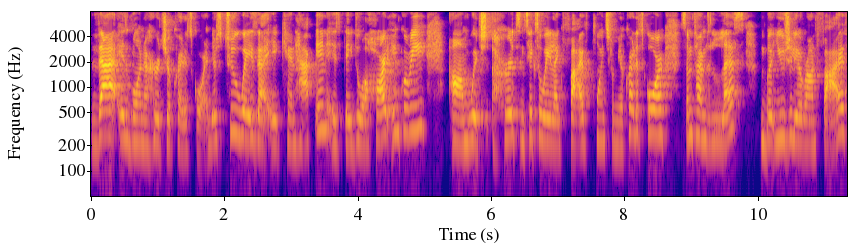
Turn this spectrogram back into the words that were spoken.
that is going to hurt your credit score. And there's two ways that it can happen is they do a hard inquiry, um, which hurts and takes away like five points from your credit score, sometimes less, but usually around five.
